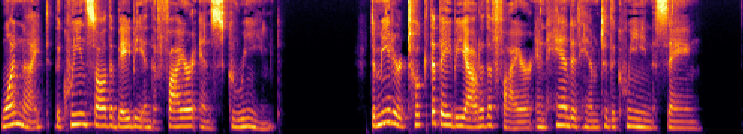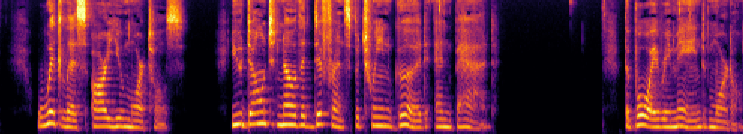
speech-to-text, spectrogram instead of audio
One night, the queen saw the baby in the fire and screamed. Demeter took the baby out of the fire and handed him to the queen, saying, Witless are you mortals. You don't know the difference between good and bad. The boy remained mortal.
